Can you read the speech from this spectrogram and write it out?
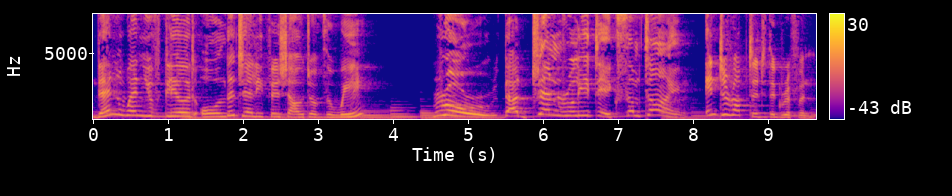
Then, when you've cleared all the jellyfish out of the way, Roar, that generally takes some time. interrupted the griffin.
